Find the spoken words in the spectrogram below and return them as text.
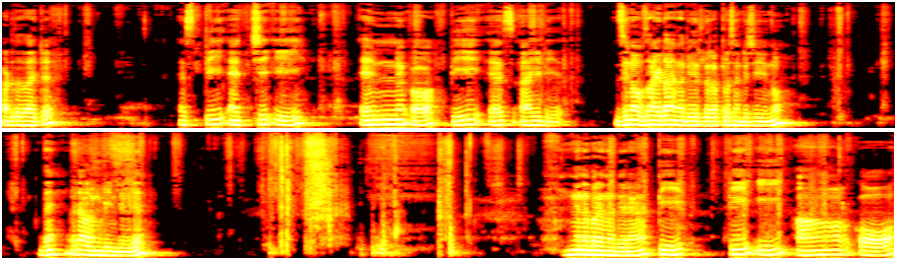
അടുത്തതായിട്ട് S P H E N P S I D എന്ന പേരിൽ റെപ്രസെന്റ് ചെയ്യുന്നു. ദെൻ ഒരാളും കൂടി ഉണ്ട് ഇങ്ങനെ പറയുന്ന പേരാണ്. P T R O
